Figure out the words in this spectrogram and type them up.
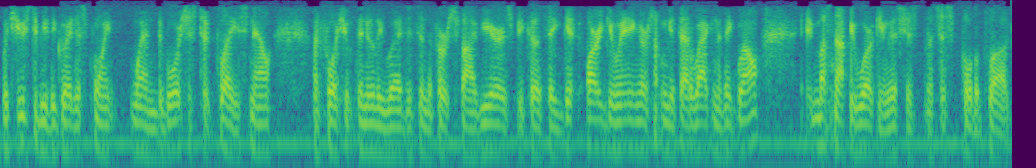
which used to be the greatest point when divorces took place. Now, unfortunately, with the newlyweds, it's in the first five years because they get arguing or something gets out of whack and they think, well, it must not be working. Let's just, let's just pull the plug.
